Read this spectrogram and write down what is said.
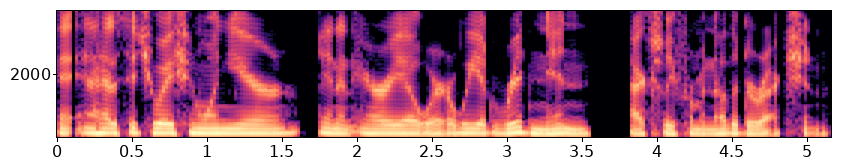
and, I had a situation one year in an area where we had ridden in actually from another direction,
